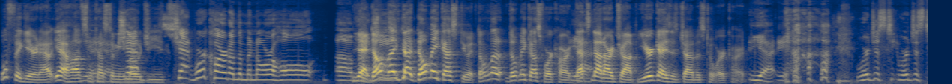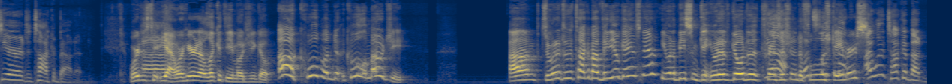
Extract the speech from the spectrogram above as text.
We'll figure it out. Yeah, I'll have some Yeah, custom yeah. Chat- emojis. Chat, work hard on the menorah hole. Uh, yeah, don't like. Don't make us do it. Don't let. Don't make us work hard. That's not our job. Your guys' job is to work hard. Yeah, yeah. we're just we're just here to talk about it. We're just Uh, here, yeah. We're here to look at the emoji and go, oh, cool, cool emoji. Um, so you want to talk about video games now? You want to be some? Ga- you want to go to transition Yeah, into foolish talk about- gamers? I want to talk about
